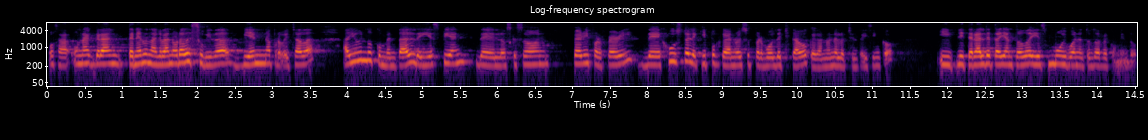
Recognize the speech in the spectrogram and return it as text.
o sea, una gran, tener una gran hora de su vida bien aprovechada, hay un documental de ESPN de los que son Ferry for Ferry, de justo el equipo que ganó el Super Bowl de Chicago, que ganó en el 85, y literal detallan todo y es muy bueno, entonces lo recomiendo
